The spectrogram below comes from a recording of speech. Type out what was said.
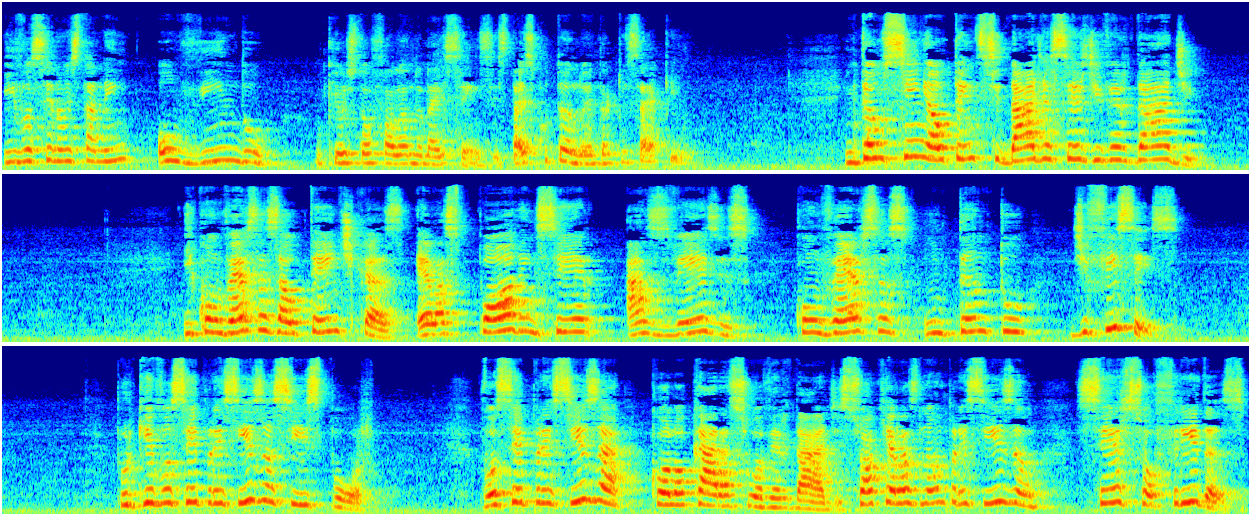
E você não está nem ouvindo o que eu estou falando na essência. Está escutando, entra aqui, sai aqui. Então, sim, autenticidade é ser de verdade. E conversas autênticas, elas podem ser, às vezes, conversas um tanto difíceis. Porque você precisa se expor. Você precisa colocar a sua verdade, só que elas não precisam ser sofridas.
